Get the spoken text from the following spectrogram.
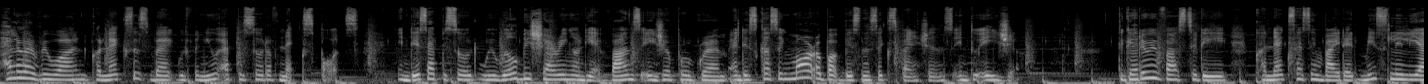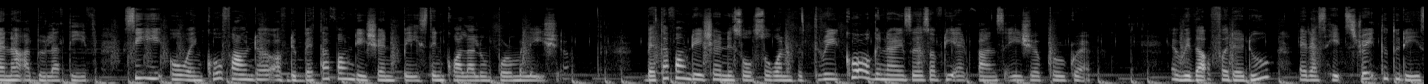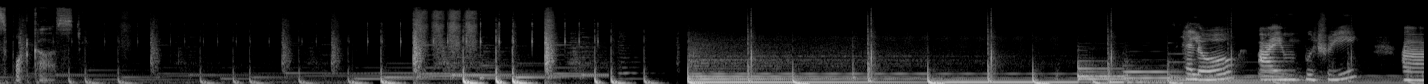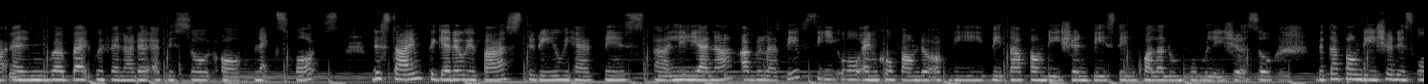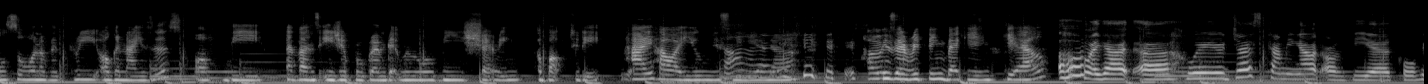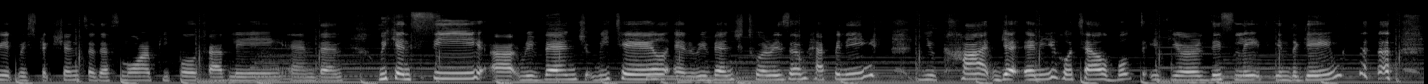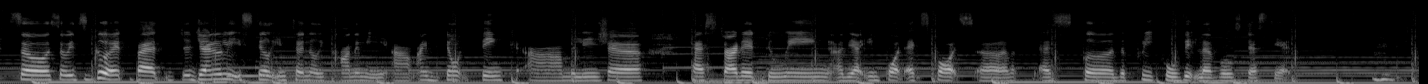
Hello everyone, Connex is back with a new episode of Next Spots. In this episode, we will be sharing on the Advanced Asia program and discussing more about business expansions into Asia. Together with us today, Connex has invited Ms. Liliana Abdulatif, CEO and co-founder of the Beta Foundation based in Kuala Lumpur, Malaysia. Beta Foundation is also one of the three co-organizers of the Advanced Asia program. And without further ado, let us head straight to today's podcast. Hello, I'm Putri, uh, and we're back with another episode of Next Sports. This time, together with us today, we have Ms. Uh, Liliana Abdulatif, CEO and co-founder of the Beta Foundation based in Kuala Lumpur, Malaysia. So, Beta Foundation is also one of the three organizers of the Advanced Asia program that we will be sharing about today. Hi, how are you, Miss Liliana? how is everything back in KL? Oh my God, uh, we're just coming out of the uh, COVID restrictions, so there's more people traveling, and then we can see uh, revenge retail and revenge tourism happening. You can't get any hotel booked if you're this late in the game. so so it's good but generally it's still internal economy um, i don't think uh, malaysia has started doing uh, their import exports uh, as per the pre-COVID levels just yet.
